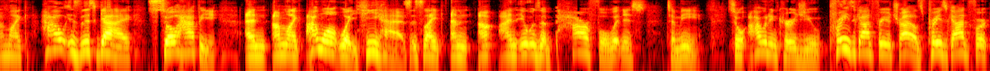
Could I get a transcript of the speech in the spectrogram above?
I'm like, how is this guy so happy? and I'm like, I want what he has. It's like, and uh, and it was a powerful witness to me. So I would encourage you, praise God for your trials, praise God for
